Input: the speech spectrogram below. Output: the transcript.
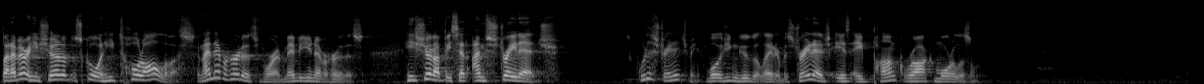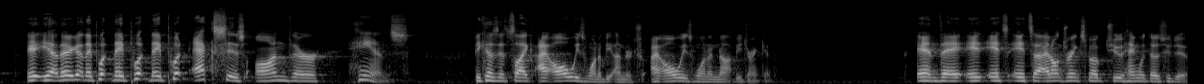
But I remember he showed up to school and he told all of us, and I never heard of this before, and maybe you never heard of this. He showed up, he said, I'm straight edge. What does straight edge mean? Well, you can Google it later, but straight edge is a punk rock moralism. It, yeah, there you go. They put, they, put, they put X's on their hands because it's like, I always want to be under, I always want to not be drinking. And they, it, it's, it's I don't drink, smoke, chew, hang with those who do.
